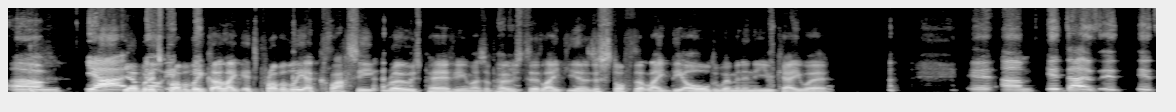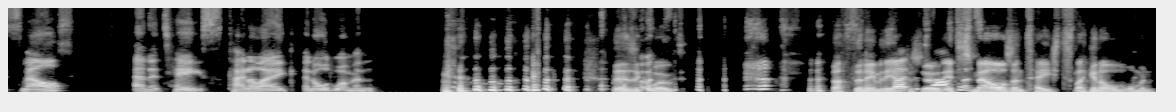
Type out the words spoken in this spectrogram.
um, yeah. Yeah, but no, it's it- probably ki- like it's probably a classy rose perfume as opposed to like you know the stuff that like the old women in the UK wear. It um it does. It it smells and it tastes kind of like an old woman. There's a quote. That's the name of the But the episode. It smells and tastes like an old woman.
